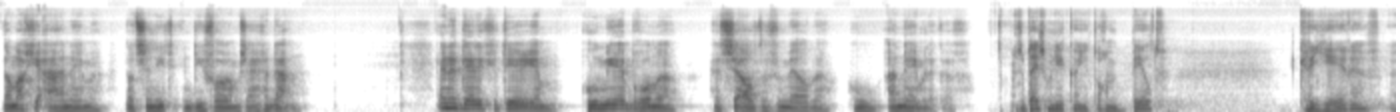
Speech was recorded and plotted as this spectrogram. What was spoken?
Dan mag je aannemen dat ze niet in die vorm zijn gedaan. En het derde criterium, hoe meer bronnen hetzelfde vermelden, hoe aannemelijker. Dus op deze manier kun je toch een beeld creëren. Uh,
